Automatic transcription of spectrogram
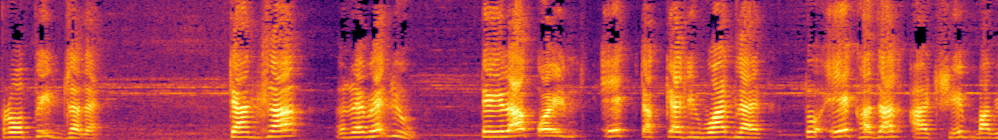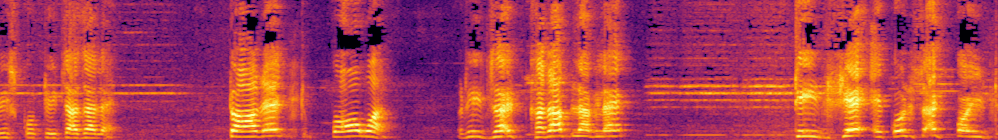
प्रॉफिट झाला आहे त्यांचा रेव्हेन्यू तेरा पॉईंट एक टक्क्यांनी वाढला आहे तो एक हजार आठशे बावीस कोटीचा झाला आहे टॉरेंट पॉवर रिझल्ट खराब लागला आहे तीनशे एकोणसाठ पॉईंट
